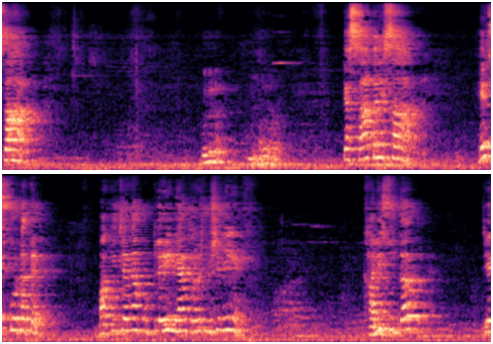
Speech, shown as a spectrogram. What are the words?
सहा बोलू ना? त्या सात आणि सहा हेच कोर्टात आहेत. बाकीच्यांना कुठलेही न्याय प्रवेश विषय नाही आहे खाली सुद्धा जे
